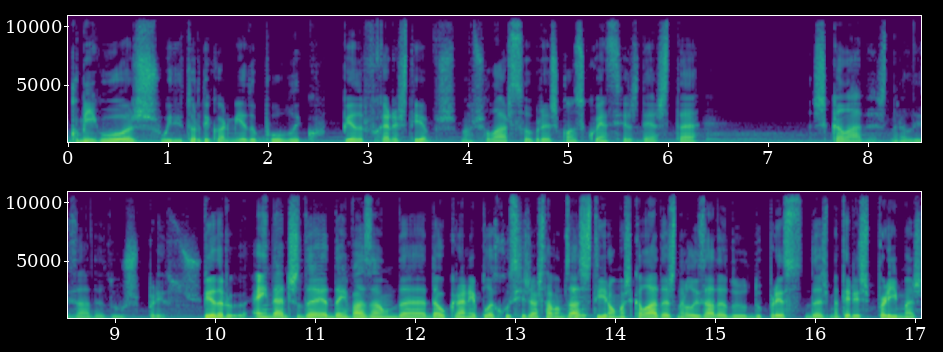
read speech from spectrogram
Comigo hoje, o editor de Economia do Público, Pedro Ferreira Esteves. Vamos falar sobre as consequências desta escalada generalizada dos preços. Pedro, ainda antes da, da invasão da, da Ucrânia pela Rússia, já estávamos a assistir a uma escalada generalizada do, do preço das matérias-primas,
